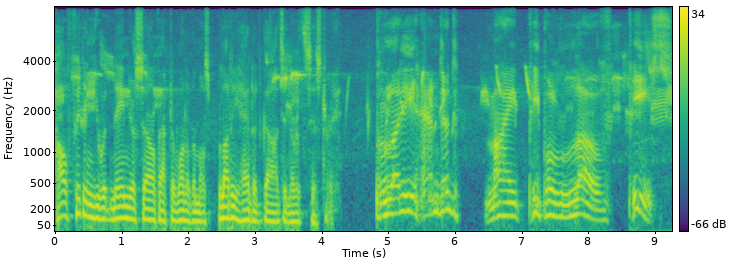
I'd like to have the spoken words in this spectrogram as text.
How fitting you would name yourself after one of the most bloody handed gods in Earth's history. Bloody handed? My people love peace.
